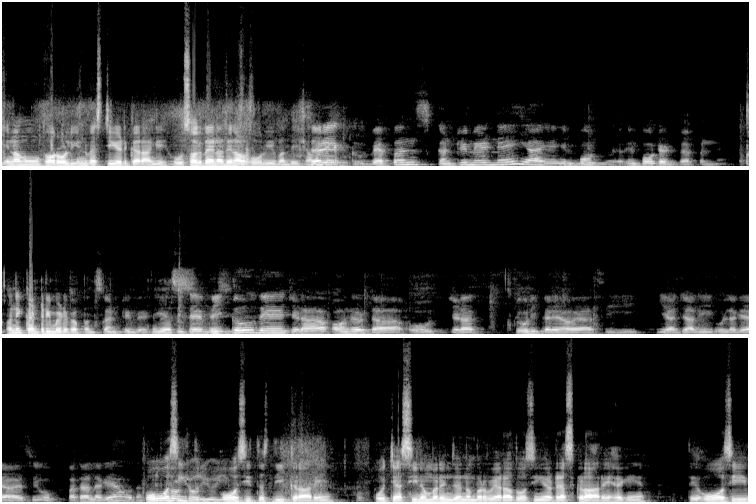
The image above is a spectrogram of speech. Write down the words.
ਇਹਨਾਂ ਨੂੰ ਥੋਰੋਲੀ ਇਨਵੈਸਟੀਗੇਟ ਕਰਾਂਗੇ। ਹੋ ਸਕਦਾ ਇਹਨਾਂ ਦੇ ਨਾਲ ਹੋਰ ਵੀ ਬੰਦੇ ਸਰ ਸ਼ਾਮਲ ਇੱਕ ਵੈਪਨਸ ਕੰਟਰੀ ਮੇਡ ਨੇ ਜਾਂ ਇੰਪੋਰਟ ਇੰਪੋਰਟਡ ਵੈਪਨ ਨੇ? ਅਨੇ country made weapons country made Yes. ਤੇ ਵਹੀਕਲ ਦੇ ਜਿਹੜਾ ਓਨਰ ਦਾ ਉਹ ਜਿਹੜਾ ਚੋਰੀ ਕਰਿਆ ਹੋਇਆ ਸੀ ਜਾਂ ਜਾਲੀ ਉਹ ਲਗਿਆ ਹੋਇਆ ਸੀ ਉਹ ਪਤਾ ਲੱਗਿਆ ਉਹਦਾ? ਉਹ ਅਸੀਂ ਉਹ ਅਸੀਂ ਤਸਦੀਕ ਕਰਾ ਰਹੇ ਹਾਂ। ਉਹ ਚੈਸੀ ਨੰਬਰ ਇੰਜਨ ਨੰਬਰ ਵਗੈਰਾ ਤੋਂ ਅਸੀਂ ਐਡਰੈਸ ਕਢਾ ਰਹੇ ਹੈਗੇ ਆ ਤੇ ਉਹ ਅਸੀਂ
